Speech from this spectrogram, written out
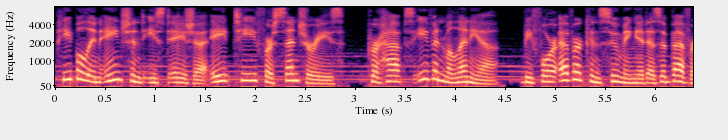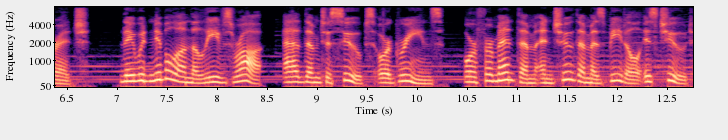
People in ancient East Asia ate tea for centuries, perhaps even millennia, before ever consuming it as a beverage. They would nibble on the leaves raw, add them to soups or greens, or ferment them and chew them as betel is chewed.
